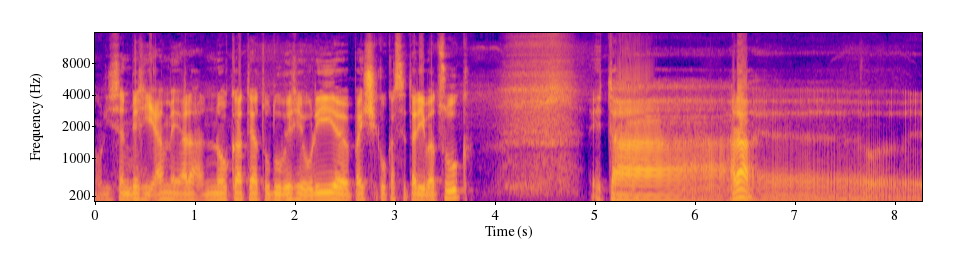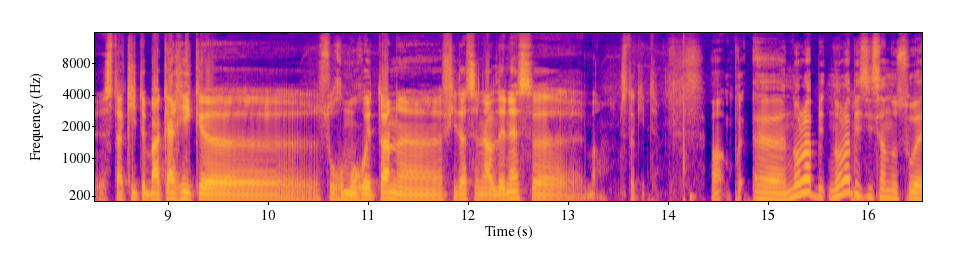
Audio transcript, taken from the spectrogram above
hori zen berria, me ara, nokateatu du berri hori, e, paisiko kasetari batzuk. Eta, ara, e, ez dakit bakarrik e, zurrumuruetan e, fidatzen aldenez, e, ba, ez dakit. Ba, nola, nola bizi izan duzu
